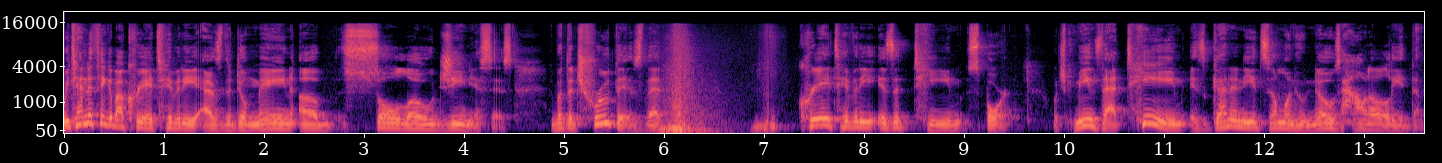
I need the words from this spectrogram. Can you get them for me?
We tend to think about creativity as the domain of solo geniuses. But the truth is that creativity is a team sport, which means that team is gonna need someone who knows how to lead them.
